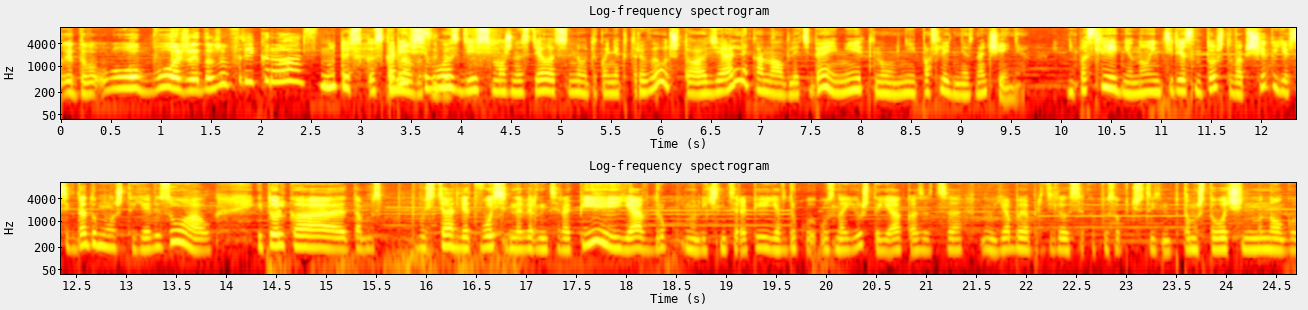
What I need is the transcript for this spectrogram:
этого, о боже, это же прекрасно. Ну, то есть, скорее всего, здесь можно сделать, ну, такой некоторый вывод, что аудиальный канал для тебя имеет, ну, не последнее значение не последнее, но интересно то, что вообще-то я всегда думала, что я визуал. И только там спустя лет 8, наверное, терапии, я вдруг, ну, личной терапии, я вдруг узнаю, что я, оказывается, ну, я бы определилась как высокочувствительный, потому что очень много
